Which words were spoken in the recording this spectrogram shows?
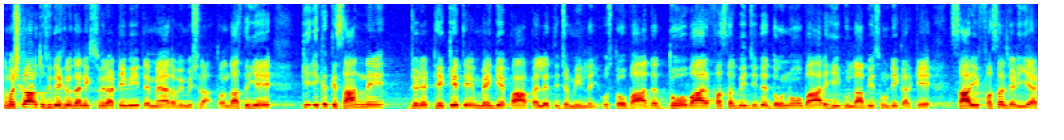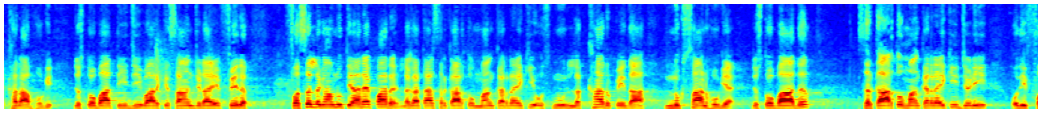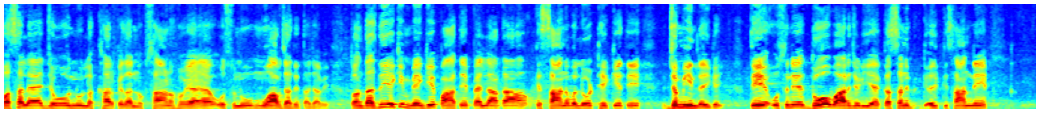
ਨਮਸਕਾਰ ਤੁਸੀਂ ਦੇਖ ਰਹੇ ਹੋ ਦੈਨਿਕ ਸਵੇਰਾ ਟੀਵੀ ਤੇ ਮੈਂ ਰਵੀ ਮਿਸ਼ਰਾ। ਤੁਹਾਨੂੰ ਦੱਸ ਦਈਏ ਕਿ ਇੱਕ ਕਿਸਾਨ ਨੇ ਜਿਹੜੇ ਠੇਕੇ ਤੇ ਮਹਿੰਗੇ ਭਾਅ ਪਹਿਲੇ ਤੇ ਜ਼ਮੀਨ ਲਈ ਉਸ ਤੋਂ ਬਾਅਦ ਦੋ ਵਾਰ ਫਸਲ ਬੀਜੀ ਤੇ ਦੋਨੋਂ ਵਾਰ ਹੀ ਗੁਲਾਬੀ ਸੁੰਡੀ ਕਰਕੇ ਸਾਰੀ ਫਸਲ ਜਿਹੜੀ ਹੈ ਖਰਾਬ ਹੋ ਗਈ। ਜਿਸ ਤੋਂ ਬਾਅਦ ਤੀਜੀ ਵਾਰ ਕਿਸਾਨ ਜਿਹੜਾ ਹੈ ਫਿਰ ਫਸਲ ਲਗਾਉਣ ਨੂੰ ਤਿਆਰ ਹੈ, ਪਰ ਲਗਾਤਾਰ ਸਰਕਾਰ ਤੋਂ ਮੰਗ ਕਰ ਰਿਹਾ ਹੈ ਕਿ ਉਸ ਨੂੰ ਲੱਖਾਂ ਰੁਪਏ ਦਾ ਨੁਕਸਾਨ ਹੋ ਗਿਆ ਜਿਸ ਤੋਂ ਬਾਅਦ ਸਰਕਾਰ ਤੋਂ ਮੰਗ ਕਰ ਰਿਹਾ ਹੈ ਕਿ ਜਿਹੜੀ ਉਹਦੀ ਫਸਲ ਹੈ, ਜੋ ਉਹਨੂੰ ਲੱਖਾਂ ਰੁਪਏ ਦਾ ਨੁਕਸਾਨ ਹੋਇਆ ਹੈ ਉਸ ਨੂੰ ਮੁਆਵਜ਼ਾ ਦਿੱਤਾ ਜਾਵੇ। ਤੁਹਾਨੂੰ ਦੱਸ ਦਈਏ ਕਿ ਮਹਿੰਗੇ ਭਾਅ ਤੇ ਪਹਿਲਾਂ ਤਾਂ ਕਿਸਾਨ ਵੱਲੋਂ ਠੇਕੇ ਤੇ ਜ਼ਮੀਨ ਲਈ ਗਈ। ਤੇ ਉਸਨੇ ਦੋ ਵਾਰ ਜਿਹੜੀ ਹੈ, ਕਸਨ, ਕਿਸਾਨ ਨੇ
